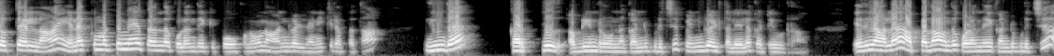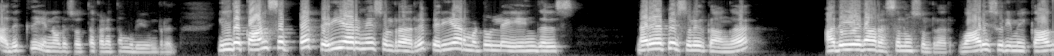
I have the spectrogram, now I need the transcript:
சொத்து எல்லாம் எனக்கு மட்டுமே பிறந்த குழந்தைக்கு போகணும்னு ஆண்கள் நினைக்கிறப்பதான் இந்த கற்பு அப்படின்ற ஒண்ணை கண்டுபிடிச்சு பெண்கள் தலையில கட்டி விடுறாங்க. எதனால அப்பதான் வந்து குழந்தைய கண்டுபிடிச்சு அதுக்கு என்னோட சொத்தை கடத்த முடியுன்றது. இந்த கான்செப்ட பெரியாருமே சொல்றாரு. பெரியார் மட்டும் இல்ல ஏங்கல்ஸ் நிறைய பேர் சொல்லியிருக்காங்க. அதையே தான் ரசலும் சொல்றாரு. வாரிசுரிமைக்காக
